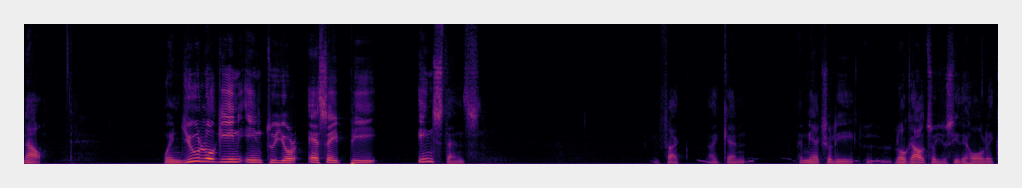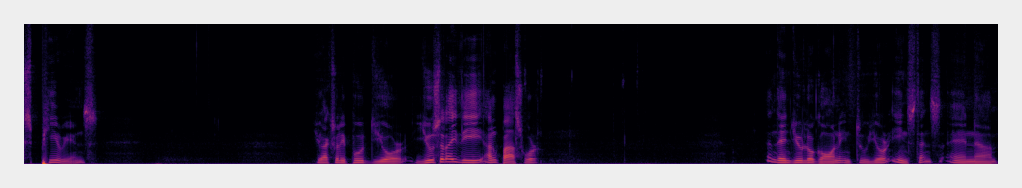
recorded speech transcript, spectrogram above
now when you log in into your SAP instance in fact I can let me actually log out so you see the whole experience you actually put your user ID and password and then you log on into your instance and um,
